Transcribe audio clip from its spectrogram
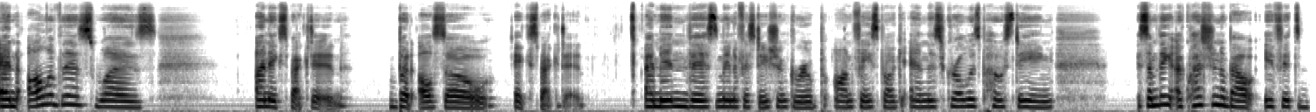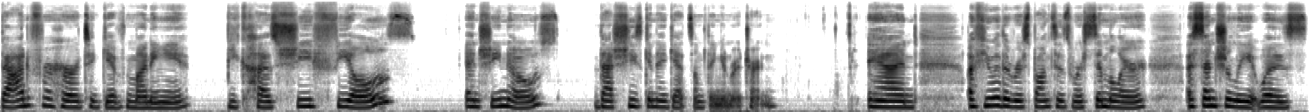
And all of this was unexpected, but also expected. I'm in this manifestation group on Facebook, and this girl was posting something, a question about if it's bad for her to give money because she feels and she knows that she's going to get something in return. And a few of the responses were similar. Essentially, it was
